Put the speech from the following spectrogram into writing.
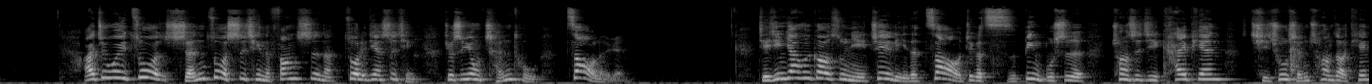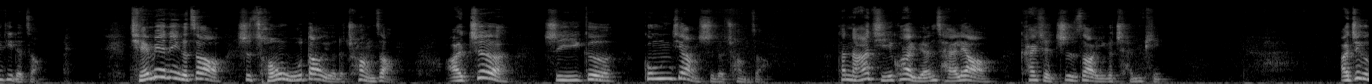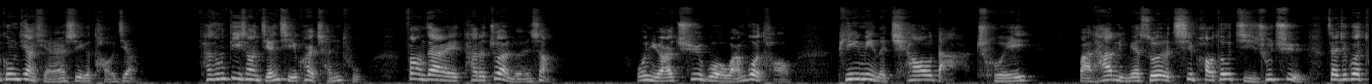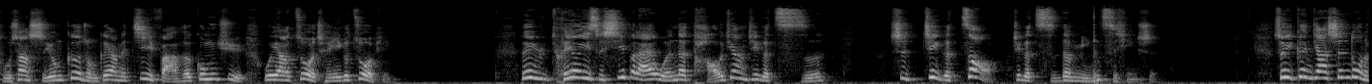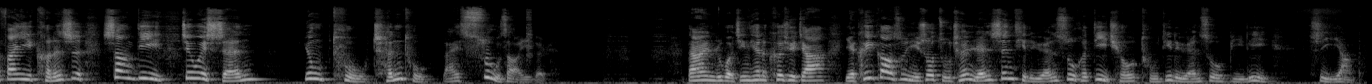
而这位做神做事情的方式呢，做了一件事情，就是用尘土造了人。解经家会告诉你，这里的“造”这个词，并不是创世纪开篇起初神创造天地的造，前面那个“造”是从无到有的创造，而这是一个工匠式的创造。他拿起一块原材料，开始制造一个成品，而这个工匠显然是一个陶匠。他从地上捡起一块尘土，放在他的转轮上。我女儿去过玩过陶，拼命的敲打锤，把它里面所有的气泡都挤出去，在这块土上使用各种各样的技法和工具，为要做成一个作品。所以很有意思，希伯来文的“陶匠”这个词，是这个“造”这个词的名词形式。所以，更加生动的翻译可能是上帝这位神用土尘土来塑造一个人。当然，如果今天的科学家也可以告诉你说，组成人身体的元素和地球土地的元素比例是一样的。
